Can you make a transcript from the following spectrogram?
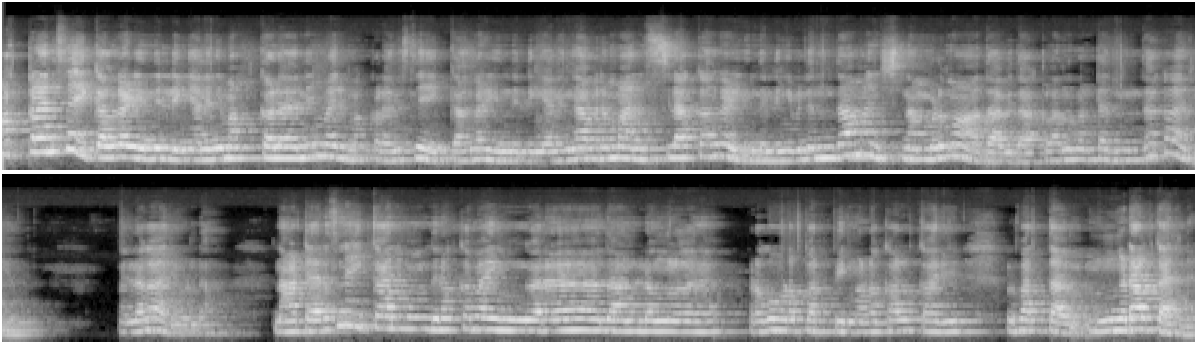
മക്കളെ സ്നേഹിക്കാൻ കഴിയുന്നില്ലെങ്കിൽ അല്ലെങ്കിൽ മക്കളെ മരുമക്കളെ സ്നേഹിക്കാൻ കഴിയുന്നില്ലെങ്കിൽ അല്ലെങ്കിൽ അവരെ മനസ്സിലാക്കാൻ കഴിയുന്നില്ലെങ്കിൽ പിന്നെ എന്താ മനുഷ്യൻ നമ്മൾ മാതാപിതാക്കളാന്ന് പറഞ്ഞിട്ട് എന്താ കാര്യം? നല്ല കാര്യമുണ്ടാ? നാട്ടുകാരെ സ്നേഹിക്കാനും ഇതിനൊക്കെ ഭയങ്കര ഇതാണല്ലോ നിങ്ങൾ ഇവിടെ കൂടപ്പറപ്പിങ്ങളൊക്കെ ആൾക്കാർ ഭർത്താവ് നിങ്ങളുടെ ആൾക്കാരനെ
